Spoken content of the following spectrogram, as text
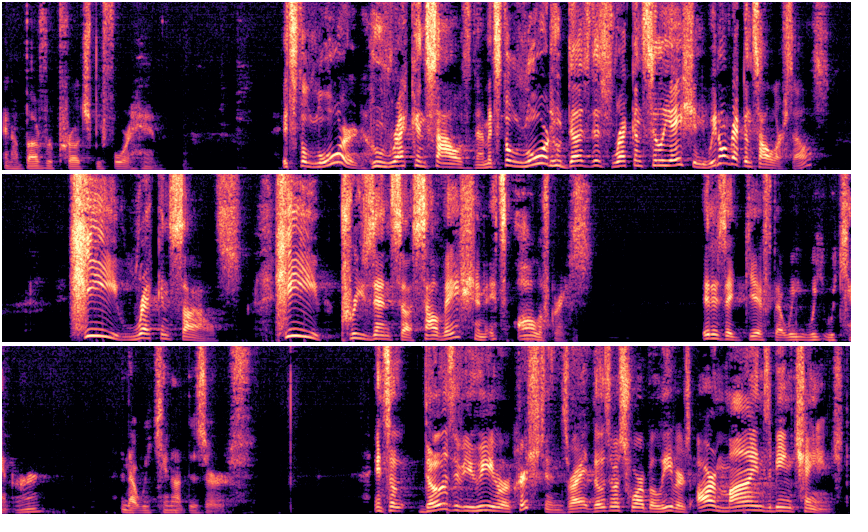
and above reproach before him. It's the Lord who reconciles them. It's the Lord who does this reconciliation. We don't reconcile ourselves. He reconciles. He presents us. Salvation, it's all of grace. It is a gift that we, we, we can't earn and that we cannot deserve. And so, those of you who are Christians, right, those of us who are believers, our minds being changed.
